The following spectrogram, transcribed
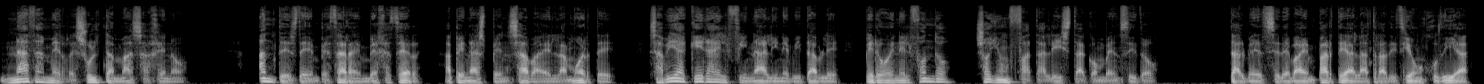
nada me resulta más ajeno. Antes de empezar a envejecer, apenas pensaba en la muerte. Sabía que era el final inevitable, pero en el fondo soy un fatalista convencido. Tal vez se deba en parte a la tradición judía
